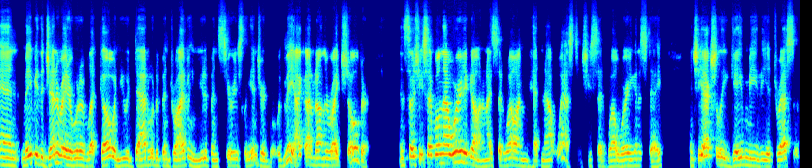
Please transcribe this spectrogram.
and maybe the generator would have let go, and you and Dad would have been driving, and you'd have been seriously injured. But with me, I got it on the right shoulder. And so she said, Well, now where are you going? And I said, Well, I'm heading out west. And she said, Well, where are you going to stay? And she actually gave me the address of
